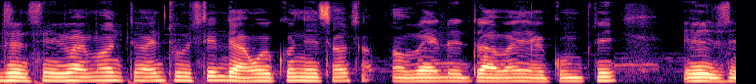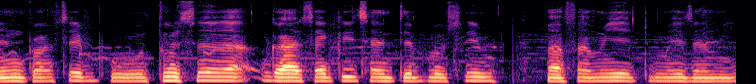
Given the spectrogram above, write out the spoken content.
Je suis vraiment très touché de la reconnaissance envers le travail accompli et j'ai une pensée pour tout cela grâce à qui ça a été possible, ma famille et tous mes amis,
